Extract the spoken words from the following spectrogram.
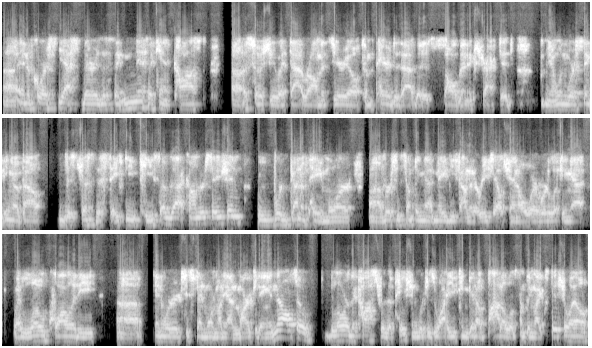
Uh, and of course, yes, there is a significant cost uh, associated with that raw material compared to that that is solvent extracted. You know, when we're thinking about just just the safety piece of that conversation, we're gonna pay more uh, versus something that may be found in a retail channel where we're looking at low quality uh, in order to spend more money on marketing and then also lower the cost for the patient, which is why you can get a bottle of something like fish oil,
